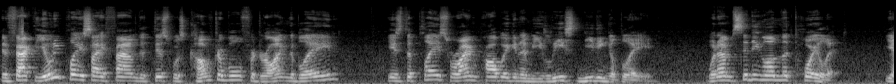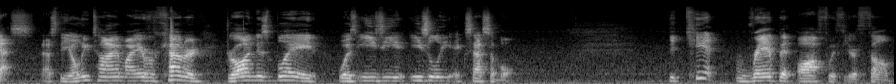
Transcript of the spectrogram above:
In fact, the only place I found that this was comfortable for drawing the blade is the place where I'm probably going to be least needing a blade when I'm sitting on the toilet. Yes, that's the only time I ever encountered drawing this blade was easy, easily accessible. You can't ramp it off with your thumb.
